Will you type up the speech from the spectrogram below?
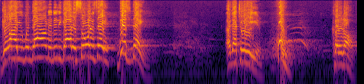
Goliath went down, and then he got his sword and said, This day, I got your head. Whoo! Cut it off.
